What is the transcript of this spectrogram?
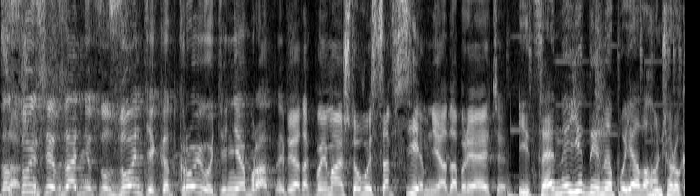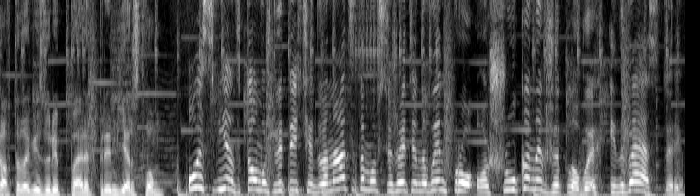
Засунь себе в задницу зонтик, открой его, тяни обратно. Я так понимаю, что вы совсем не одобряете. І це не єдина поява Гончарука в телевізорі перед прем'єрством. Ось він в тому ж 2012-му в сюжеті новин про ошуканих житлових інвесторів.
